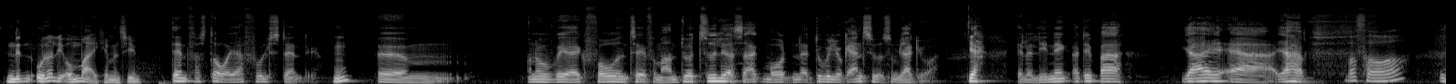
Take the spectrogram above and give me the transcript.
sådan lidt en underlig omvej, kan man sige. Den forstår jeg fuldstændig. Mm? Øhm, og nu vil jeg ikke forudindtage for meget, men du har tidligere sagt, Morten, at du vil jo gerne se ud, som jeg gjorde. Ja. Eller lignende, ikke? Og det er bare, jeg er, jeg har, Hvorfor?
